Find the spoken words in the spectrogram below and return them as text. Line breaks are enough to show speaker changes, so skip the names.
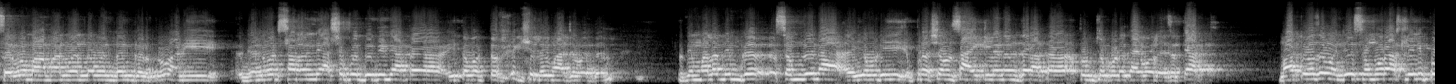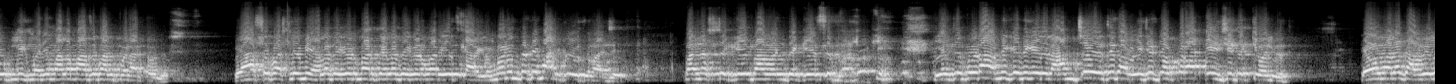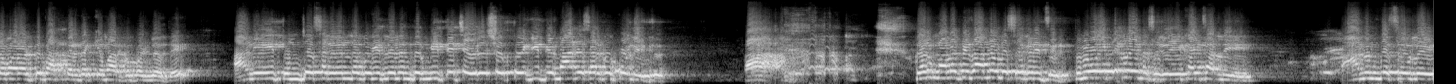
सर्व महामानवांना वंदन करतो आणि गणवट सरांनी अशा पद्धतीने आता इथं वक्तव्य केलंय माझ्याबद्दल. तर ते मला नेमकं समजेना एवढी प्रशंसा ऐकल्यानंतर आता तुमच्यापुढे काय बोलायचं? त्यात महत्वाचं म्हणजे समोर असलेली पब्लिक म्हणजे मला माझं बालपण आठवलं. हे असं बसलं मी ह्याला दगड मार त्याला दगड मार हेच कार्यक्रम. म्हणून तर ते मार्क होते माझे. पन्नास टक्के बावन्न टक्के सत्तर टक्के. याच्यापुढे आम्ही कधी गेलेलो? आमच्या वेळेचे दहावीचे टॉपर अठ्ठ्याऐंशी टक्केवाली होती. तेव्हा मला दहावीला मला वाटतं बहात्तर टक्के मार्क पडले होते. आणि तुमच्या सगळ्यांना बघितल्यानंतर मी ते चेहरे शोधतोय की ते माझ्यासारखं कोण येतं हा. तर मला ते जाणवलं सगळीच. तुम्ही वैतागलाय ना सगळे हे काय चाललंय? आनंद बसवलंय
